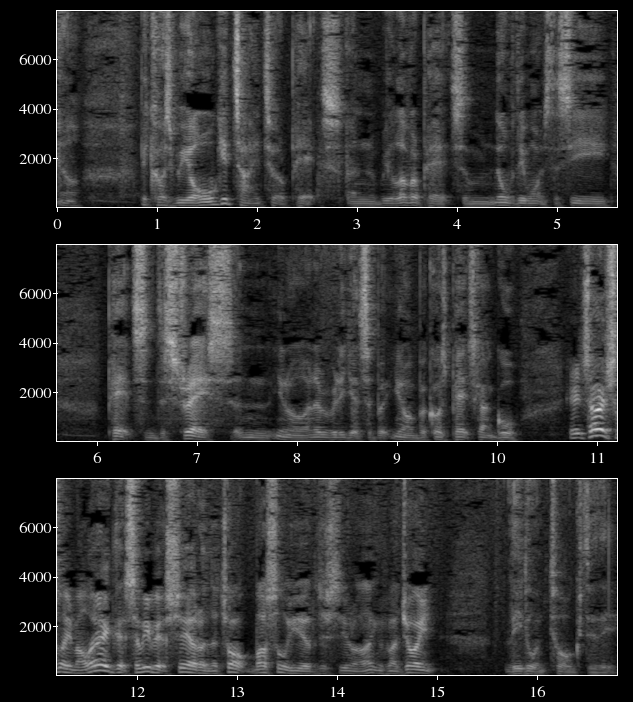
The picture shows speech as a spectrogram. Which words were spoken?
you know, because we all get tied to our pets and we love our pets and nobody wants to see pets in distress and, you know, and everybody gets a bit, you know, because pets can't go, it's actually my leg that's a wee bit sore on the top muscle here, just, you know, I think it's my joint. They don't talk, do they?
